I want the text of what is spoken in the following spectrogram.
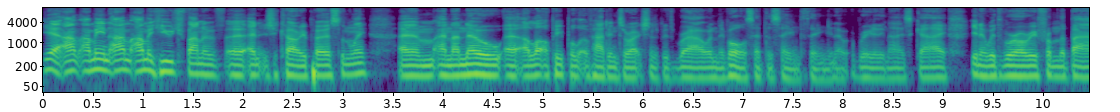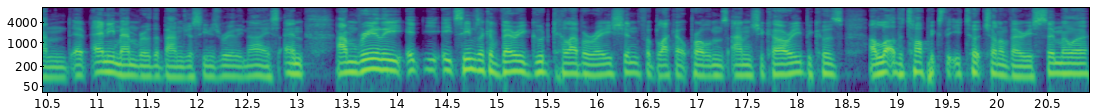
Yeah, I, I mean, I'm I'm a huge fan of uh, Enter Shikari personally, um, and I know uh, a lot of people that have had interactions with Rou, and they've all said the same thing. You know, a really nice guy. You know, with Rory from the band, any member of the band just seems really nice, and I'm really it. It seems like a very good collaboration for Blackout Problems and Shikari because a lot of the topics that you touch on are very similar.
